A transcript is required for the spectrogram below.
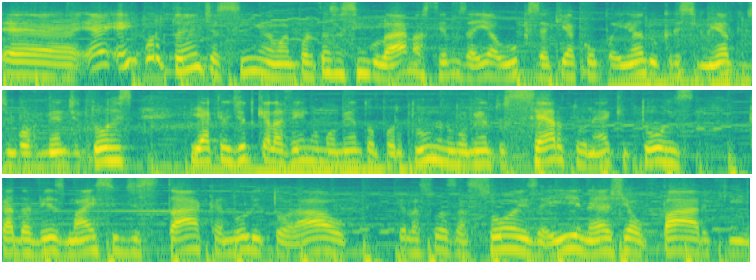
É, é, é, importante, assim, é uma importância singular. Nós temos aí a UX aqui acompanhando o crescimento, o desenvolvimento de Torres e acredito que ela vem no momento oportuno, no momento certo, né? Que Torres cada vez mais se destaca no litoral pelas suas ações aí, né? Geoparque,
